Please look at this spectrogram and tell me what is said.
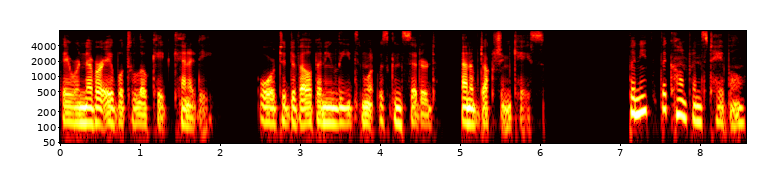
they were never able to locate Kennedy or to develop any leads in what was considered an abduction case. Beneath the conference table,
